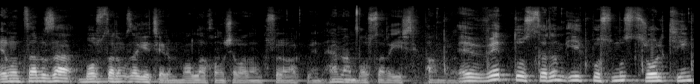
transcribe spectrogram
Event'larımıza, bosslarımıza geçelim. Vallahi konuşamadım kusura bakmayın. Hemen bosslara geçtik Pandora'da. Evet dostlarım ilk bossumuz Troll King.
